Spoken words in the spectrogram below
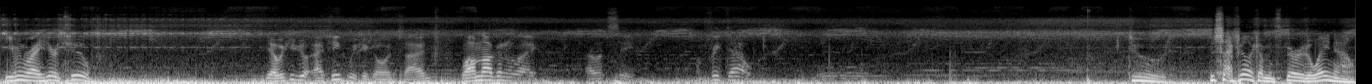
even, even right here too. Yeah, we could go. I think we could go inside. Well, I'm not gonna like. Uh, let's see. I'm freaked out. Dude, this I feel like I'm in Spirited Away now.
